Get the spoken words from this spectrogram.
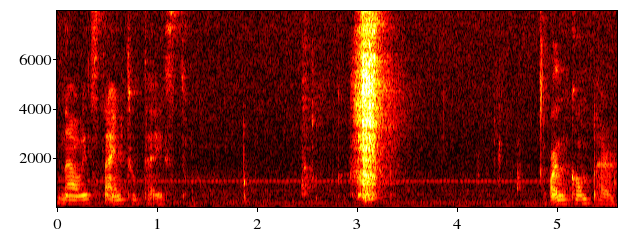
Now it's time to taste and compare.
